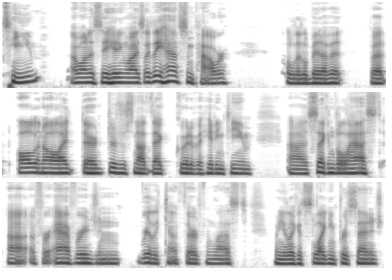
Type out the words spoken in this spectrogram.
team. I want to say hitting wise, like they have some power, a little bit of it, but all in all, I, they're they're just not that good of a hitting team. Uh, second to last uh, for average, and really kind of third from last when you look at slugging percentage.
